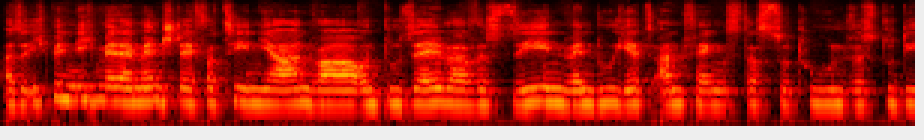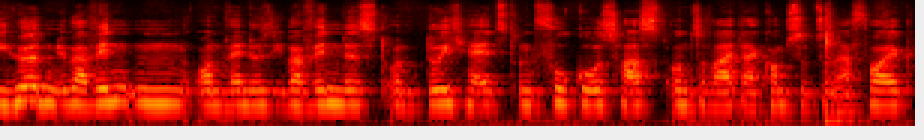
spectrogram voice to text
also ich bin nicht mehr der Mensch, der vor zehn Jahren war und du selber wirst sehen, wenn du jetzt anfängst, das zu tun, wirst du die Hürden überwinden und wenn du sie überwindest und durchhältst und Fokus hast und so weiter, kommst du zum Erfolg.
